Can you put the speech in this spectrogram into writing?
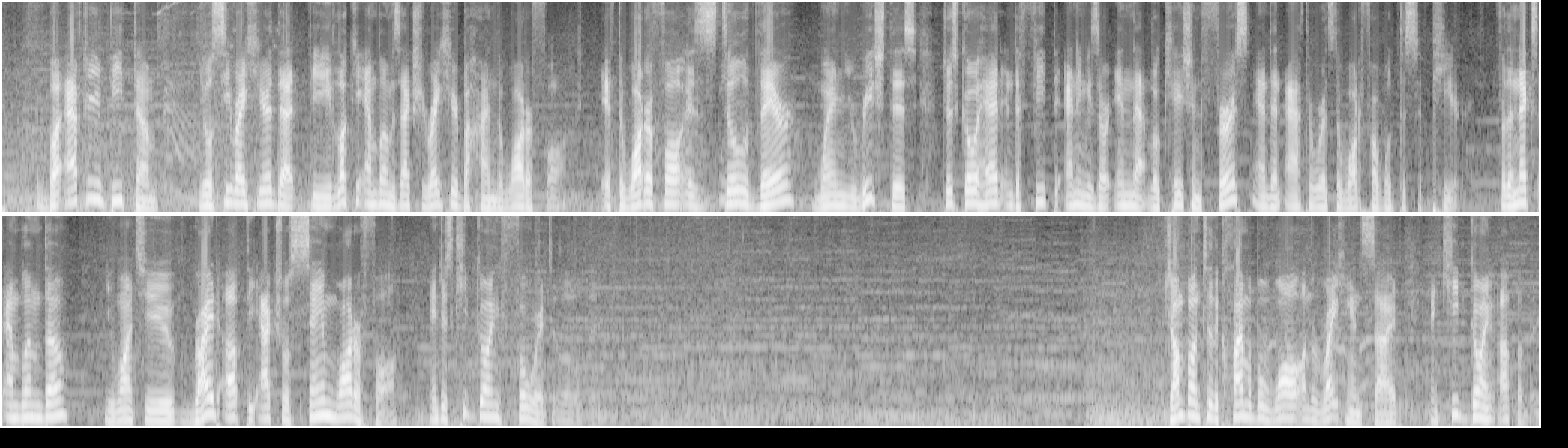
But after you beat them, you'll see right here that the lucky emblem is actually right here behind the waterfall. If the waterfall is still there when you reach this, just go ahead and defeat the enemies that are in that location first, and then afterwards the waterfall will disappear. For the next emblem though, you want to ride up the actual same waterfall and just keep going forwards a little bit. Jump onto the climbable wall on the right hand side and keep going up a bit.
